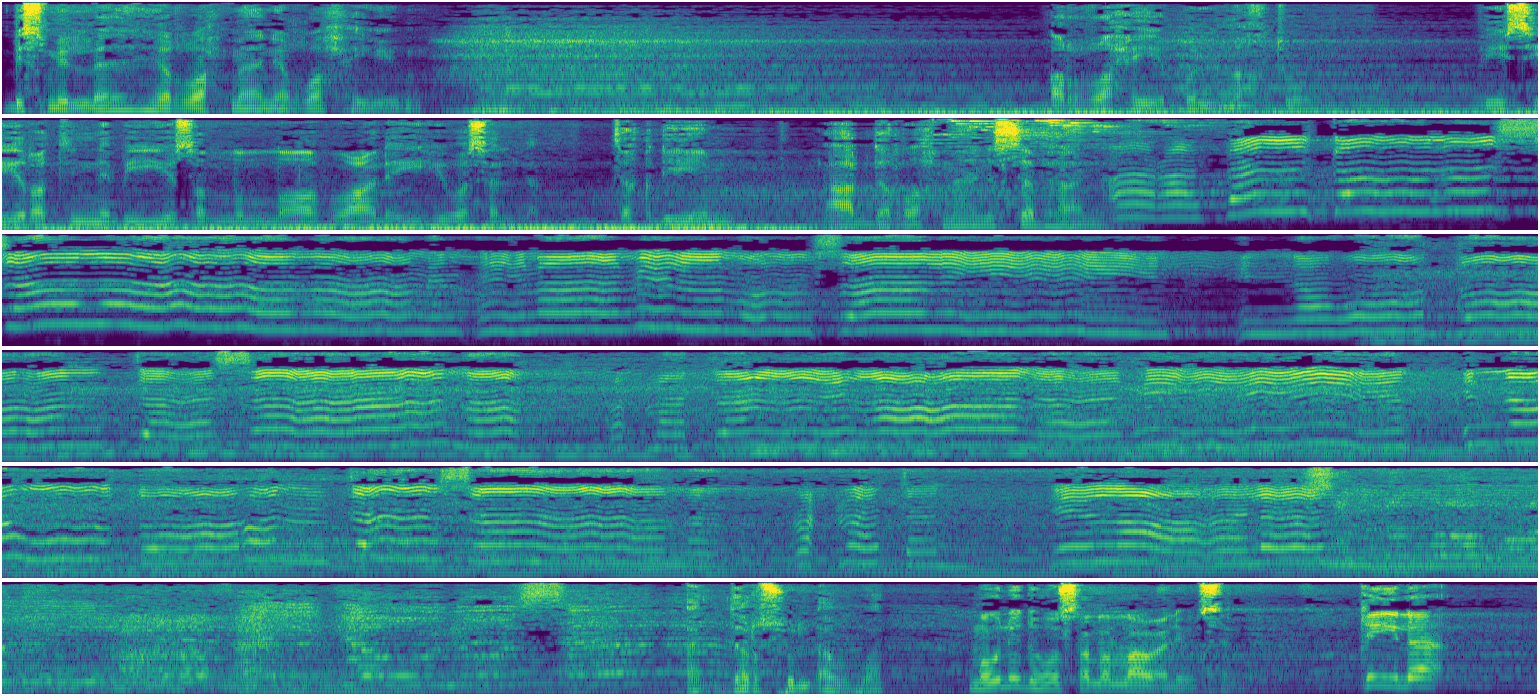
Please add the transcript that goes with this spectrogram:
بسم الله الرحمن الرحيم. الرحيق المختوم. في سيرة النبي صلى الله عليه وسلم. تقديم عبد الرحمن السبهان. الدرس الأول. مولده صلى الله عليه وسلم. قيل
